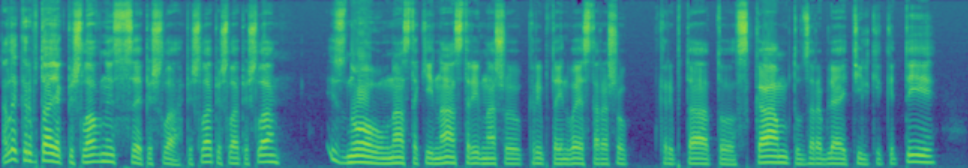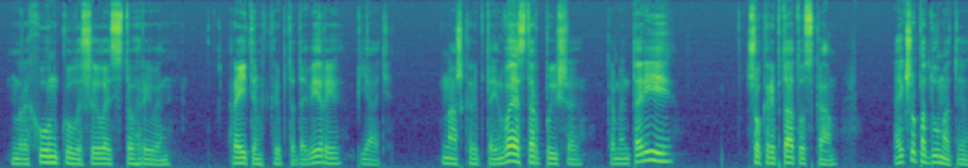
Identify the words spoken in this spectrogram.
Але крипта як пішла вниз, все пішла, пішла, пішла, пішла. І знову у нас такий настрій нашого криптоінвестора, що крипта то скам, тут заробляють тільки кити. На рахунку лишилось 100 гривень. Рейтинг криптодовіри 5. Наш криптоінвестор пише коментарі, що крипта то скам. А якщо подумати,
